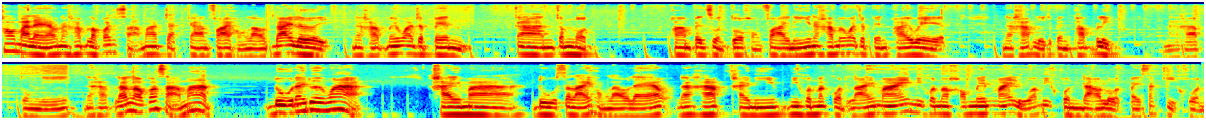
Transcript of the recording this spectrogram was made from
เข้ามาแล้วนะครับ เราก็จะสามารถจัดการไฟล์ของเราได้เลยนะครับ ไม่ว่าจะเป็นการกำหนดความเป็นส่วนตัวของไฟล์นี้นะครับ ไม่ว่าจะเป็น private นะครับหรือจะเป็น public นะครับตรงนี้นะครับ แล้วเราก็สามารถดูได้ด้วยว่า ใครมาดูสไลด์ของเราแล้วนะครับ ใครมีมีคนมากดไลค์ไหมมีคนมาคอมเมนต์ไหมหรือว่ามีคนดาวน์โหลดไปสักกี่คน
